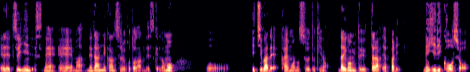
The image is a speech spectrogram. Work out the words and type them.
えで次にですね、えー、まあ、値段に関することなんですけども、市場で買い物するときの醍醐味と言ったら、やっぱり値切り交渉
